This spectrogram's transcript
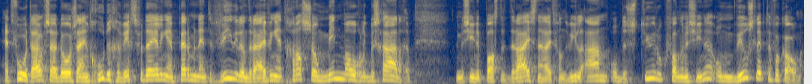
Het voertuig zou door zijn goede gewichtsverdeling en permanente vierwielendrijving het gras zo min mogelijk beschadigen. De machine past de draaisnelheid van de wielen aan op de stuurhoek van de machine om wielslip te voorkomen.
